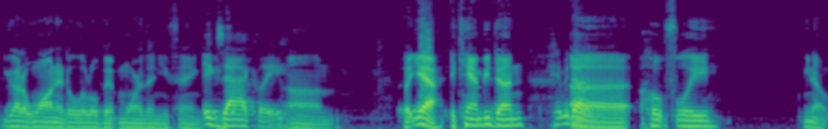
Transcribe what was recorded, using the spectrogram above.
you gotta want it a little bit more than you think exactly. um but yeah it can be done Can be done. uh hopefully you know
